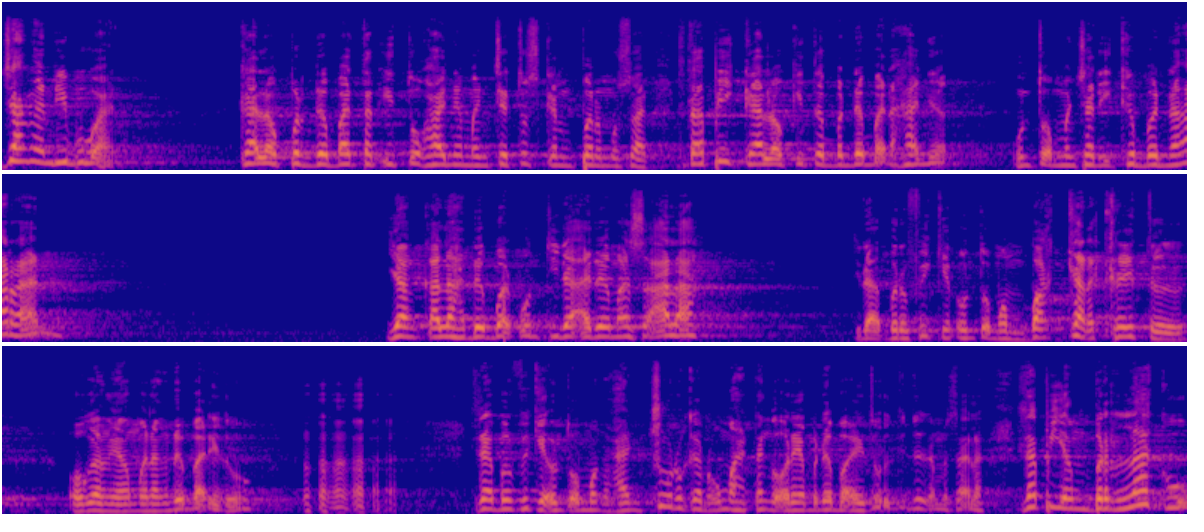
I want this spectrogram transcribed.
Jangan dibuat. Kalau perdebatan itu hanya mencetuskan permusuhan. Tetapi kalau kita berdebat hanya untuk mencari kebenaran, yang kalah debat pun tidak ada masalah. Tidak berfikir untuk membakar kereta orang yang menang debat itu. tidak berfikir untuk menghancurkan rumah tangga orang yang berdebat itu. Tidak ada masalah. Tapi yang berlaku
